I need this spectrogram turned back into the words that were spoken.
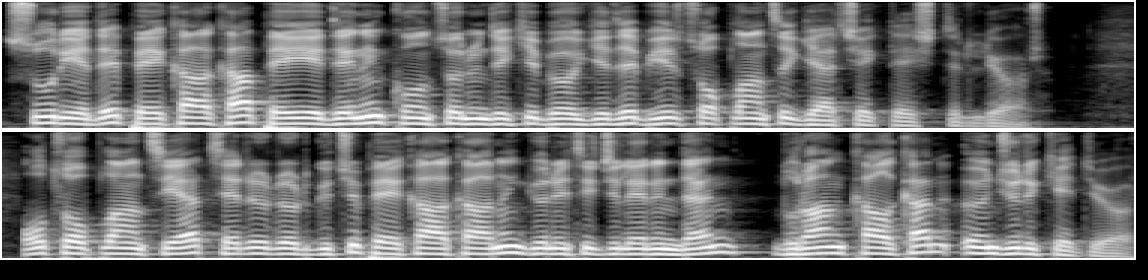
Suriye'de PKK-PYD'nin kontrolündeki bölgede bir toplantı gerçekleştiriliyor. O toplantıya terör örgütü PKK'nın yöneticilerinden Duran Kalkan öncülük ediyor.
